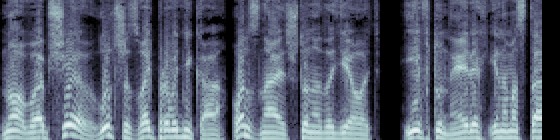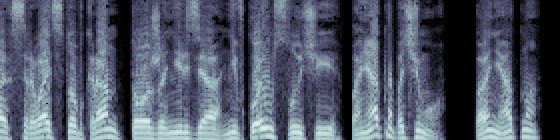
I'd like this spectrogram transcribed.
Но вообще лучше звать проводника, он знает, что надо делать. И в туннелях, и на мостах срывать стоп-кран тоже нельзя, ни в коем случае. Понятно почему? Понятно,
